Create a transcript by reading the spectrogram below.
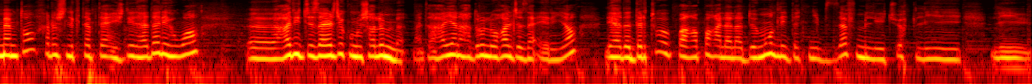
même temps خرجت الكتاب تاعي جديد هذا اللي هو آه، Haydi Cezayirce konuşalım معناتها هيا نهضروا اللغة الجزائرية. لهذا درتو par rapport على la demande اللي داتني بزاف من les Turcs اللي اللي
